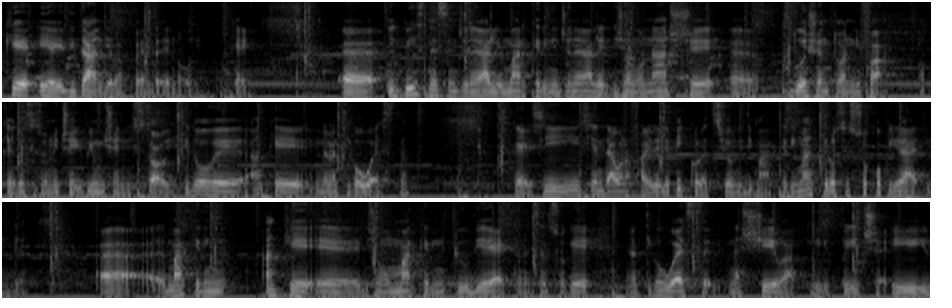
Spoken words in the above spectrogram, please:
che eredità andiamo a prendere noi, ok? Eh, il business in generale, il marketing in generale, diciamo, nasce eh, 200 anni fa, ok? Questi sono i, i, primi cenni storici, dove anche nell'antico West, ok, si, si andavano a fare delle piccole azioni di marketing, ma anche lo stesso copywriting, uh, marketing anche eh, diciamo un marketing più diretto, nel senso che nell'antico West nasceva il preach, il,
